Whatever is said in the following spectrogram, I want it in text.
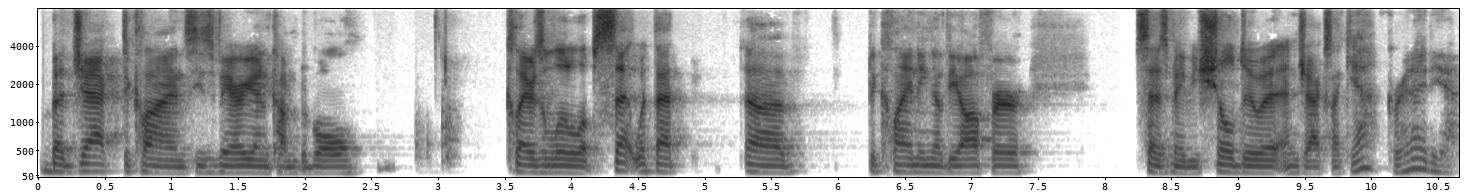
But Jack declines. He's very uncomfortable. Claire's a little upset with that uh, declining of the offer, says maybe she'll do it, and Jack's like, "Yeah, great idea."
